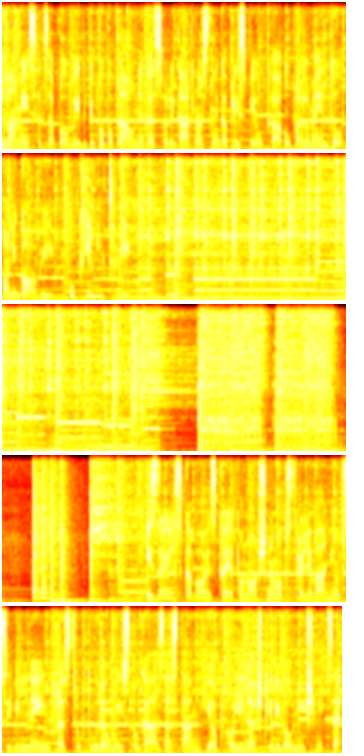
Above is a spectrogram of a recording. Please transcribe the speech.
Dva meseca po uvedbi popoplavnega solidarnostnega prispevka v parlamentu o njegovi ukinitvi. Izraelska vojska je po nočnem obstreljevanju civilne infrastrukture v mestu Gaza s tanki obkolila štiri bolnišnice.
